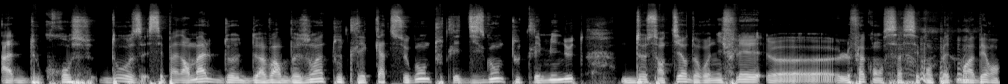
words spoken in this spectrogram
à de grosses doses. C'est pas normal d'avoir besoin toutes les 4 secondes, toutes les 10 secondes, toutes les minutes de sentir, de renifler euh, le flacon. Ça, c'est complètement aberrant.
